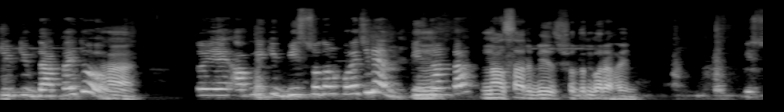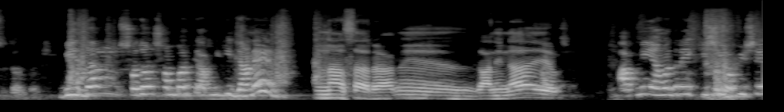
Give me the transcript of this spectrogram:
টিপ টিপ দাগ তাই তো? হ্যাঁ। তো আপনি কি বীজ শোধন করেছিলেন? বীজ ধানটা? না স্যার বীজ শোধন করা হয়নি। বীজ শোধন। বীজ ধান শোধন সম্পর্কে আপনি কি জানেন? না স্যার আমি জানি না। আপনি আমাদের এই কৃষি অফিসে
